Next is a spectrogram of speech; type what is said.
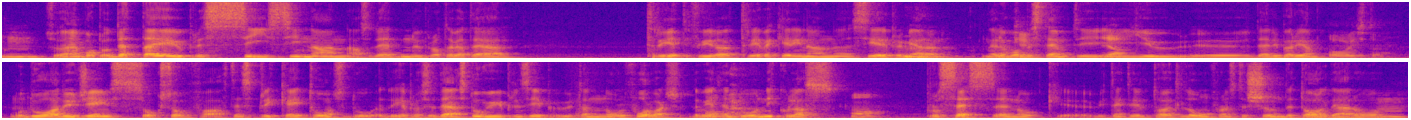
Mm. Så är han borta och detta är ju precis innan, alltså det, nu pratar vi att det är tre till fyra, tre veckor innan seriepremiären. När det var Okej. bestämt i, Ja. i jul, eh, där i början. Ja, just det. Och då hade ju James också haft en spricka i tån så då, helt plötsligt där stod ju i princip utan noll forwards. Det var egentligen då Nicolas Ja. processen och eh, vi tänkte ta ett lån från Östersund ett tag där och Mm.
